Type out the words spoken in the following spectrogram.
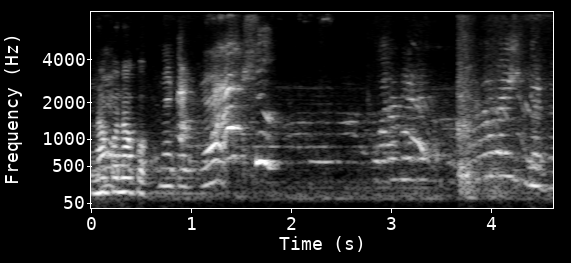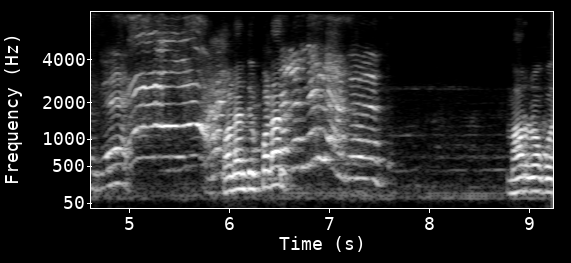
नको. नको. पडन ते लागत. मारू नको.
